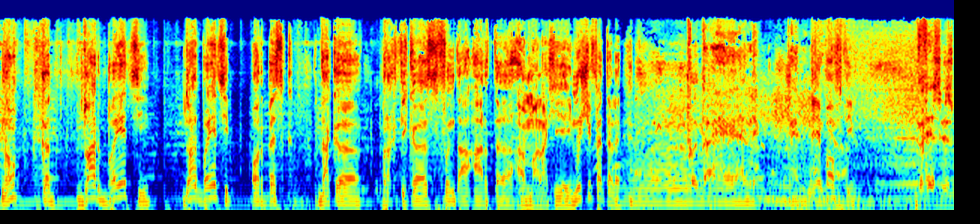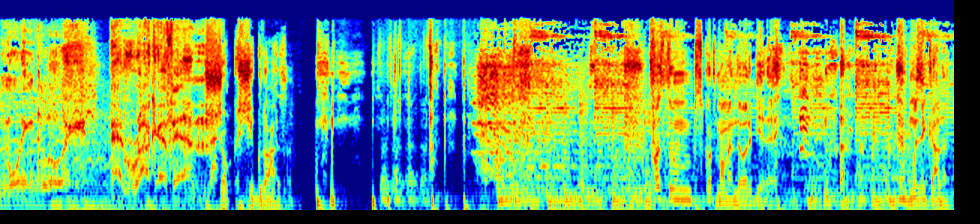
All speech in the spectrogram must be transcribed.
nu? Că doar băieții, doar băieții orbesc dacă practică sfânta artă a malahiei, nu și fetele. Put the hand and Ne wake up. poftim. This is Morning Glory at Rock FM. Șoc și groază. A fost un scurt moment de orbire muzicală.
